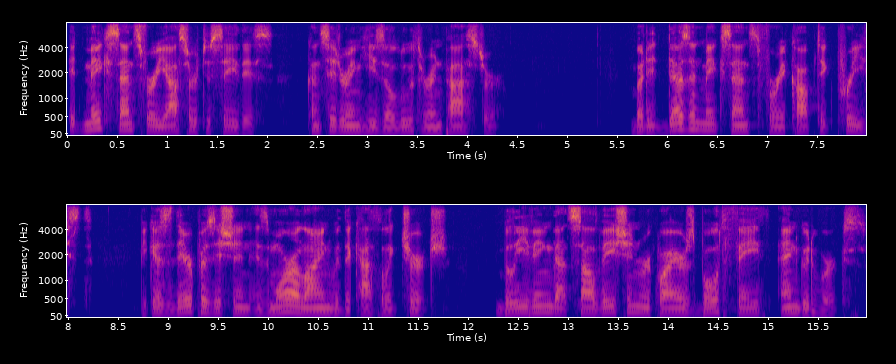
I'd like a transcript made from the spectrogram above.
It makes sense for Yasser to say this, considering he's a Lutheran pastor. But it doesn't make sense for a Coptic priest, because their position is more aligned with the Catholic Church, believing that salvation requires both faith and good works.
